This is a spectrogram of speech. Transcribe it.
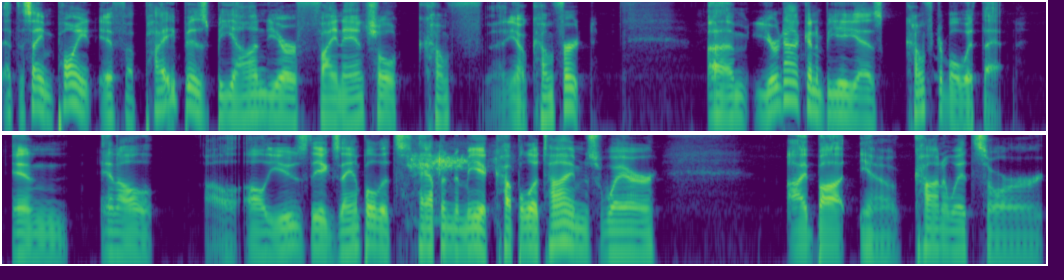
at the same point, if a pipe is beyond your financial comf- you know comfort, um, you're not going to be as comfortable with that. And and I'll I'll I'll use the example that's happened to me a couple of times where I bought you know Chonowitsch or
